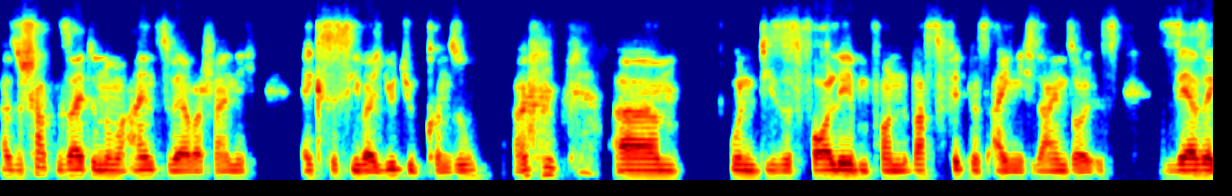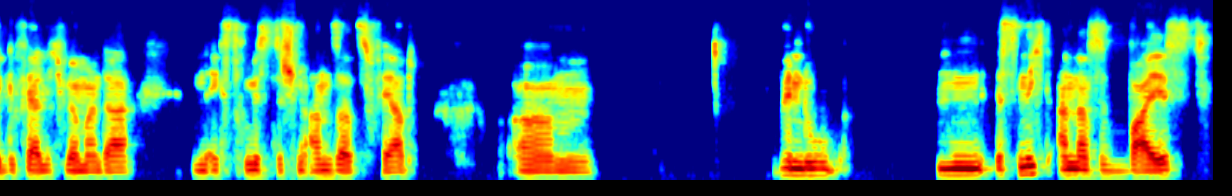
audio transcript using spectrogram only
also Schattenseite Nummer eins wäre wahrscheinlich exzessiver YouTube-Konsum. ähm, und dieses Vorleben von, was Fitness eigentlich sein soll, ist sehr, sehr gefährlich, wenn man da einen extremistischen Ansatz fährt. Ähm, wenn du es nicht anders weißt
